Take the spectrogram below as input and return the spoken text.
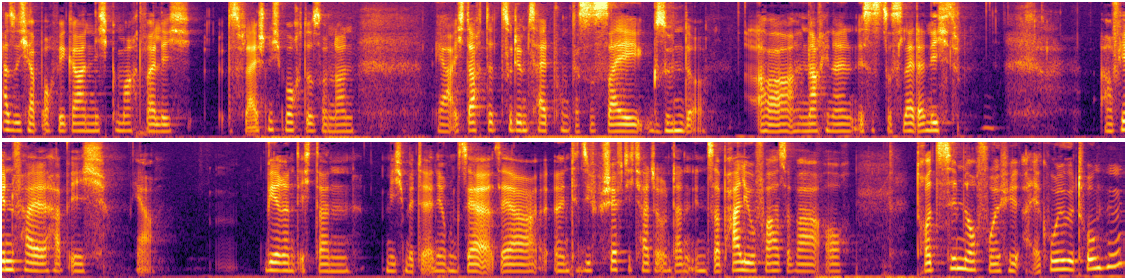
Also ich habe auch vegan nicht gemacht, weil ich das Fleisch nicht mochte, sondern ja, ich dachte zu dem Zeitpunkt, dass es sei gesünder. Aber im Nachhinein ist es das leider nicht. Auf jeden Fall habe ich, ja, während ich dann mich mit der Ernährung sehr, sehr intensiv beschäftigt hatte und dann in dieser Paleo-Phase war, auch trotzdem noch voll viel Alkohol getrunken.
